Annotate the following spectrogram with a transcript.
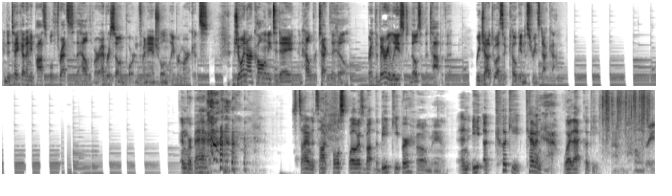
and to take out any possible threats to the health of our ever so important financial and labor markets. Join our colony today and help protect the Hill, or at the very least, those at the top of it. Reach out to us at cokeindustries.com. And we're back. it's time to talk full spoilers about the beekeeper Oh man, and eat a cookie. Kevin, where that cookie? I'm hungry.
